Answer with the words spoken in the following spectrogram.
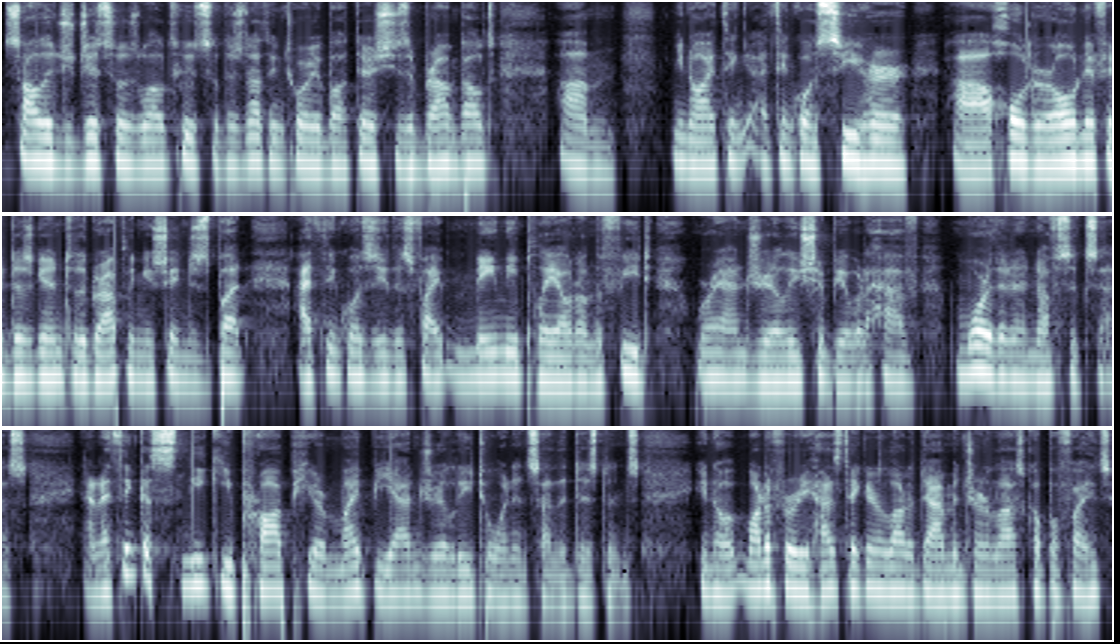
solid jiu-jitsu as well too, so there's nothing to worry about there. She's a brown belt. Um, you know, I think I think we'll see her uh, hold her own if it does get into the grappling exchanges. But I think we'll see this fight mainly play out on the feet, where Andrea Lee should be able to have more than enough success. And I think a sneaky prop here might be Andrea Lee to win inside the distance. You know, Modafferi has taken a lot of damage in the last couple fights.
